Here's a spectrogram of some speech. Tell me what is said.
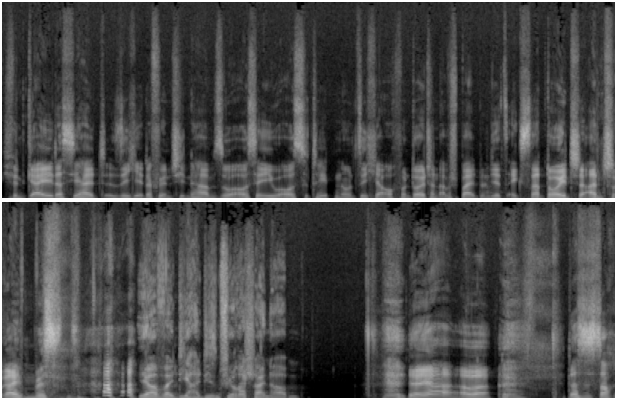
Ich finde geil, dass sie halt sich dafür entschieden haben, so aus der EU auszutreten und sich ja auch von Deutschland abspalten und jetzt extra Deutsche anschreiben müssen. Ja, weil die halt diesen Führerschein haben. ja, ja, aber das ist doch,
